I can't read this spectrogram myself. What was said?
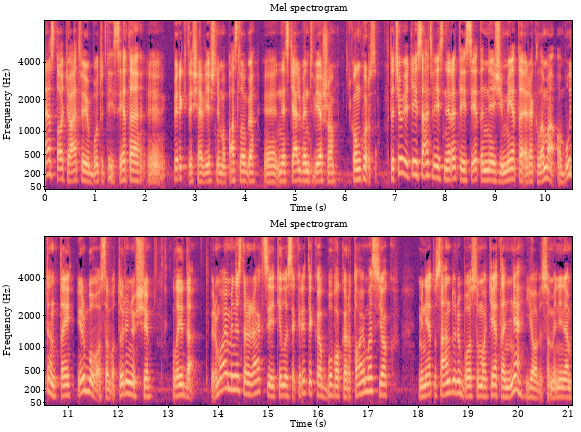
Nes tokiu atveju būtų teisėta e, pirkti šią viešinimo paslaugą, neskelbiant viešo konkurso. Tačiau jokiais atvejais nėra teisėta nežymėta reklama, o būtent tai ir buvo savo turiniu ši laida. Pirmoji ministro reakcija į kilusią kritiką buvo kartojimas, jog minėtų sandorių buvo sumokėta ne jo visuomeniniam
